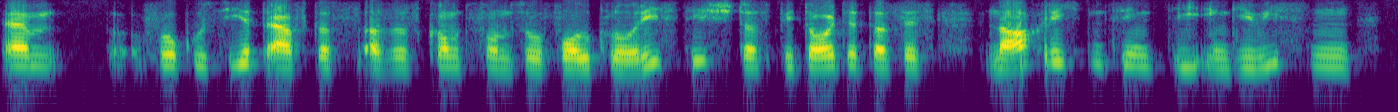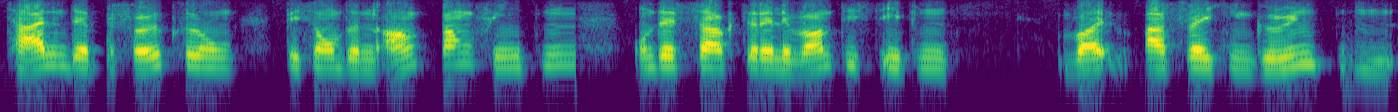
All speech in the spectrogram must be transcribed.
ähm, fokussiert auf das, also es kommt von so folkloristisch, das bedeutet, dass es Nachrichten sind, die in gewissen Teilen der Bevölkerung besonderen Anklang finden und es sagt, relevant ist eben, aus welchen Gründen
